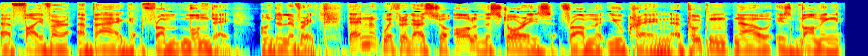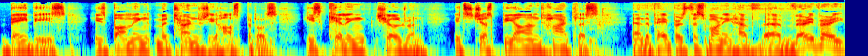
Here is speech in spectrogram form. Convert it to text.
a fiver a bag from Monday on delivery. Then, with regards to all of the stories from Ukraine, uh, Putin now is bombing babies. He's bombing maternity hospitals. He's killing children. It's just beyond heartless. And the papers this morning have uh, very, very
